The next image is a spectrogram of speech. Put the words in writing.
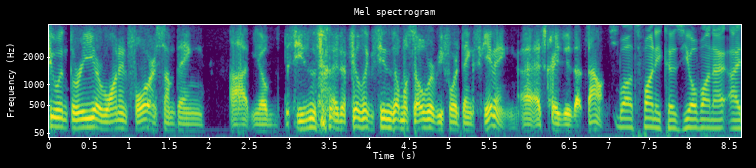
two and three or one and four or something, uh, you know, the season's it feels like the season's almost over before Thanksgiving. Uh, as crazy as that sounds. Well, it's funny because Jovan, I, I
